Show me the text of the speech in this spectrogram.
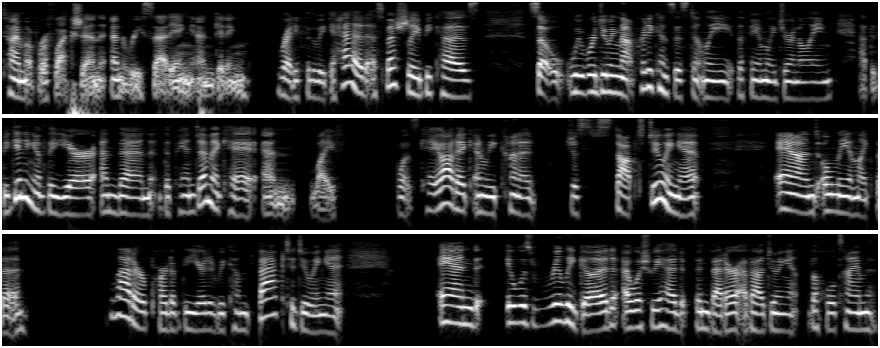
time of reflection and resetting and getting ready for the week ahead, especially because so we were doing that pretty consistently, the family journaling at the beginning of the year. And then the pandemic hit and life was chaotic and we kind of just stopped doing it. And only in like the latter part of the year did we come back to doing it. And it was really good. I wish we had been better about doing it the whole time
